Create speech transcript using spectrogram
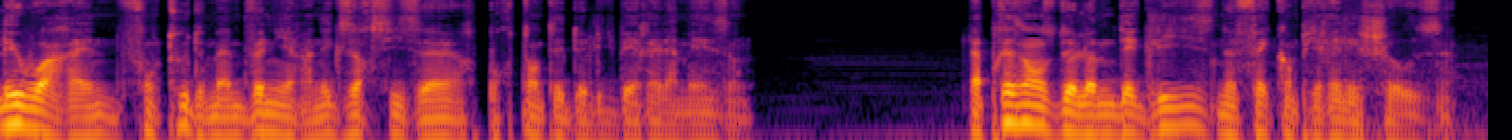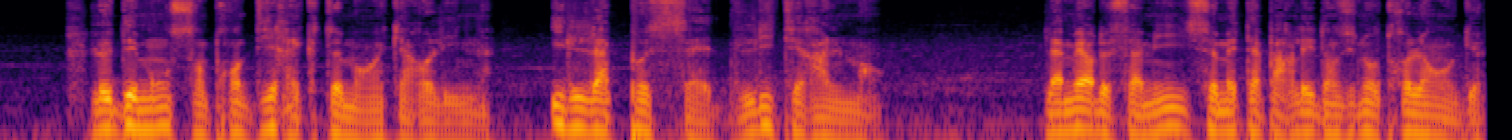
les Warren font tout de même venir un exorciseur pour tenter de libérer la maison. La présence de l'homme d'église ne fait qu'empirer les choses. Le démon s'en prend directement à Caroline. Il la possède littéralement. La mère de famille se met à parler dans une autre langue.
